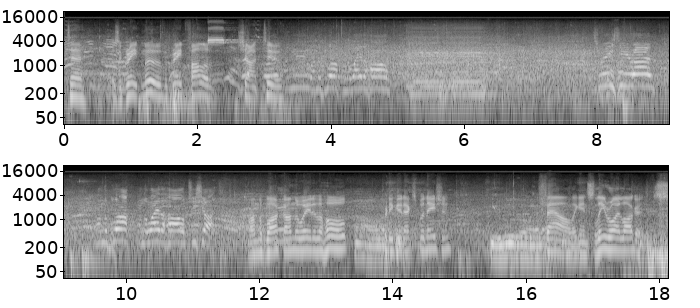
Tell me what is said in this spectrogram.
It, uh, it was a great move, a great follow shot, too. On the block, on the way to the hole. 3-0 on the block, on the way to the hole, two shots. On the block, on the way to the hole. Pretty good explanation. Foul against Leroy Loggins.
